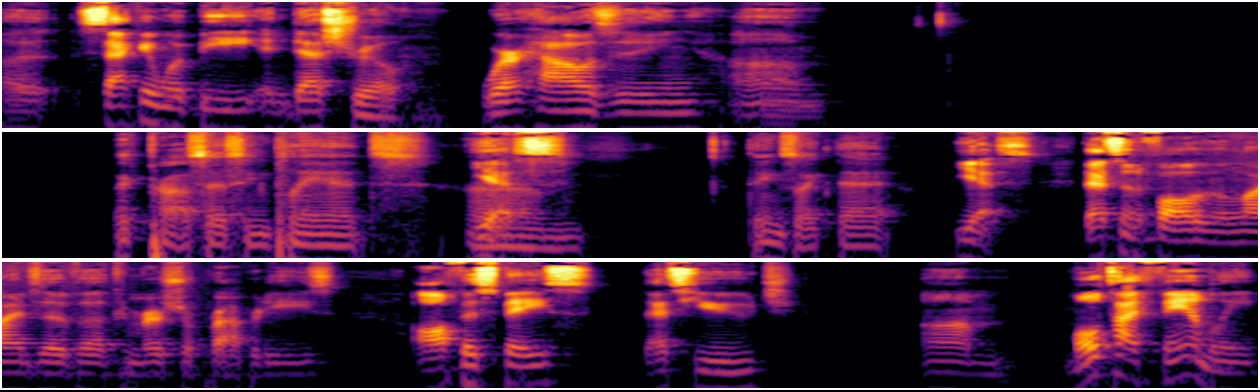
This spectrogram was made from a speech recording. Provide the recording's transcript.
Uh, second would be industrial, warehousing, um, like processing plants. Yes. Um, things like that. Yes, that's going to fall in the lines of uh, commercial properties, office space. That's huge. Um, multifamily.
